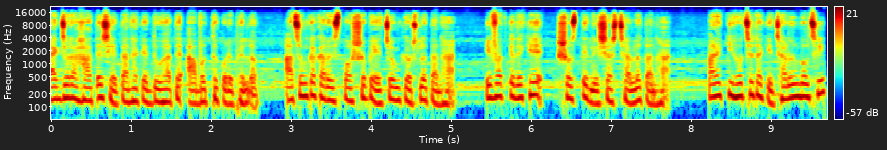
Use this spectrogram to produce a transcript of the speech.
একজোড়া হাত এসে তানহাকে দু হাতে আবদ্ধ করে ফেলল। আচমকা কারও স্পর্শ পেয়ে চমকে উঠল তানহা। ইফাতকে দেখে স্বস্তির নিঃশ্বাস ছাড়ল তানহা। আরে, কি হচ্ছেটা কি? ছাড়ুন বলছি।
